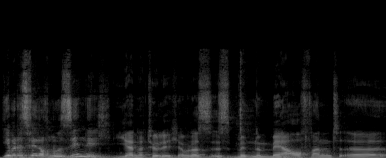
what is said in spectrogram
Ja, aber das wäre doch nur sinnig. Ja, natürlich, aber das ist mit einem Mehraufwand äh,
